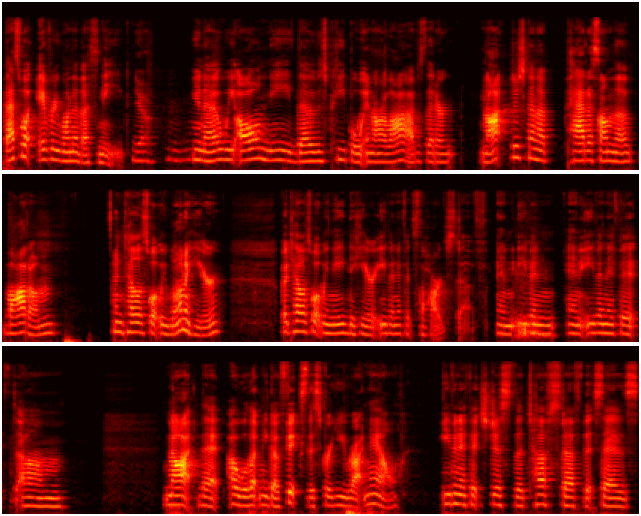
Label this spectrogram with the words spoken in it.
that's what every one of us need. Yeah. You know, we all need those people in our lives that are not just going to pat us on the bottom and tell us what we want to hear, but tell us what we need to hear, even if it's the hard stuff, and even and even if it's um not that oh well let me go fix this for you right now, even if it's just the tough stuff that says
